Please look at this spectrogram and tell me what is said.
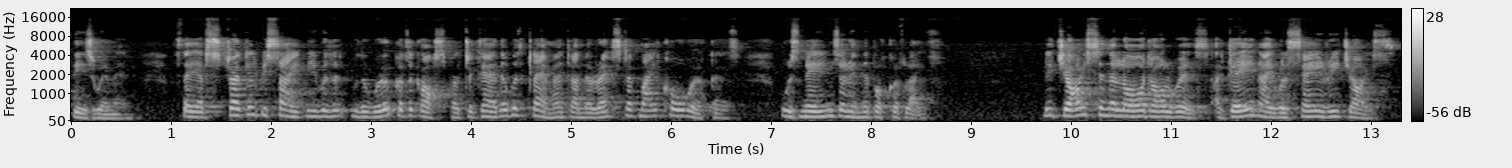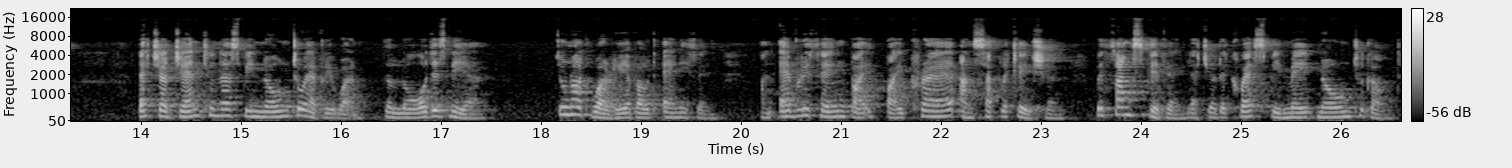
these women, they have struggled beside me with the, with the work of the gospel together with Clement and the rest of my co-workers, whose names are in the book of life. Rejoice in the Lord always. Again, I will say rejoice. Let your gentleness be known to everyone. The Lord is near. Do not worry about anything, and everything by, by prayer and supplication. With thanksgiving, let your requests be made known to God.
